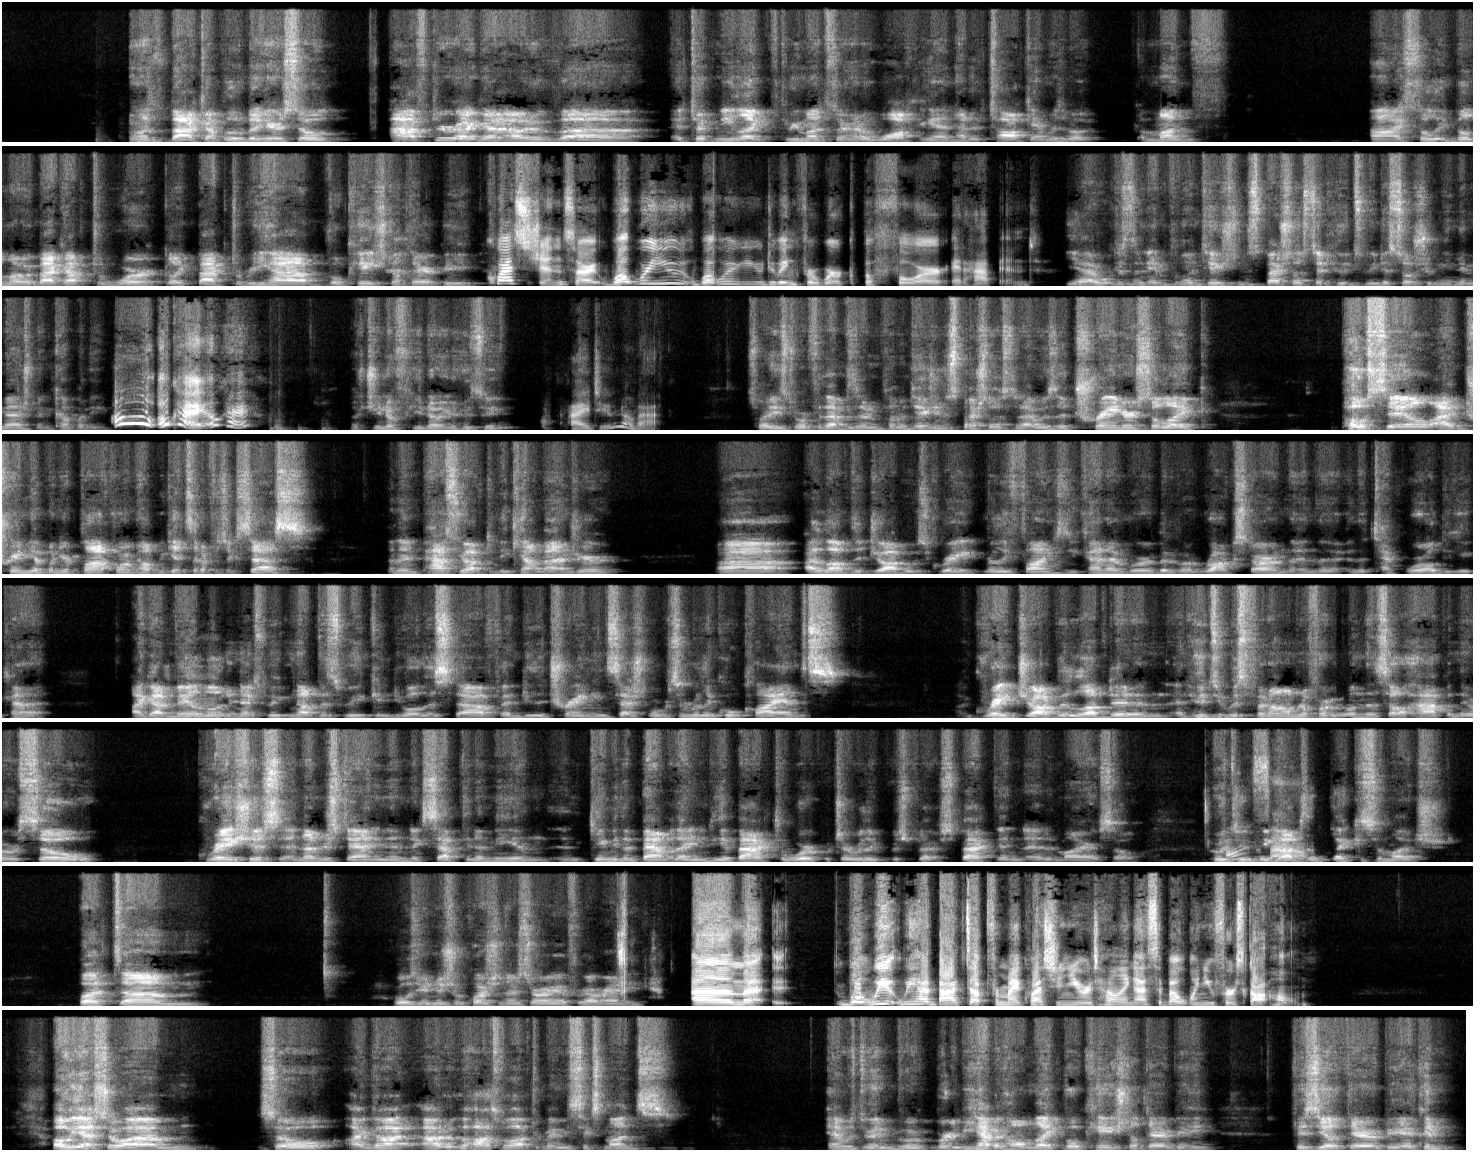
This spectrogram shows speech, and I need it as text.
let's back up a little bit here. So after I got out of, uh, it took me like three months to learn how to walk again, how to talk again. It was about a month. Uh, I slowly built my way back up to work, like back to rehab, vocational therapy. question sorry what were you what were you doing for work before it happened Yeah, I worked as an implementation specialist at Hootsuite, a social media management company. oh okay okay Do you know if you know Hootsuite? i do know that So I used to work for them as an implementation specialist, and I was a trainer. So like post sale, I'd train you up on your platform, help you get set up for success, and then pass you off to the account manager. Uh, I loved the job; it was great, really fun because you kind of were a bit of a rock star in the in the in the tech world. You could kind of, I got Mhm. availability next week, not this week, and do all this stuff and do the training session. Work with some really cool clients. A great job, really loved it, and and Hootsuite was phenomenal for me when this all happened. They were so gracious and understanding and accepting of me and, and gave me the bandwidth I need to get back to work, which I really respect, and, and admire. So, Hootsuite, big ups and thank you so much. But um, what was your initial question there? Sorry, I forgot, Randy. um well we we had backed up from my question you were telling us about when you first got home Oh yeah, so um, so I got out of the hospital after maybe six months, and was doing re- rehab at home, like vocational therapy, physiotherapy. I couldn't,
